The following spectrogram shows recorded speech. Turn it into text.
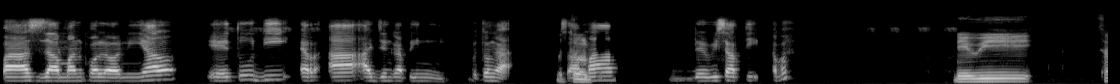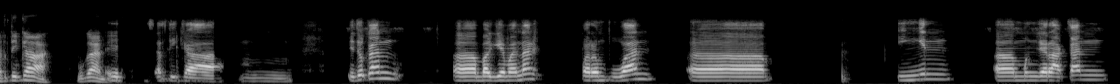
pas zaman kolonial yaitu di RA Ajeng Kartini. Betul nggak? Sama Dewi Sarti apa? Dewi Sartika bukan? Eh, Sartika. Hmm. itu kan uh, bagaimana perempuan uh, ingin uh, menggerakkan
